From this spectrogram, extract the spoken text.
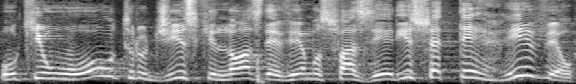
o que o outro diz que nós devemos fazer. Isso é terrível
